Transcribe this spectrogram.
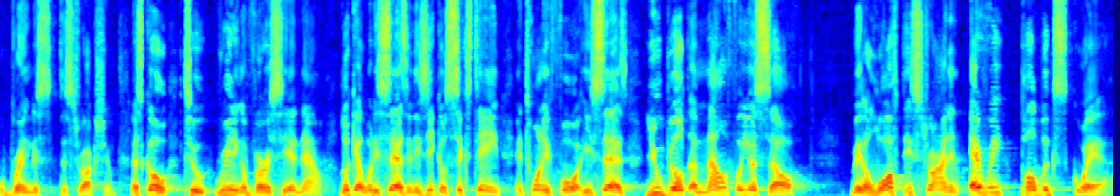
will bring this destruction. Let's go to reading a verse here now. Look at what he says in Ezekiel 16 and 24. He says, You built a mount for yourself, made a lofty shrine in every public square.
